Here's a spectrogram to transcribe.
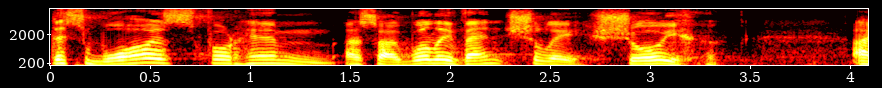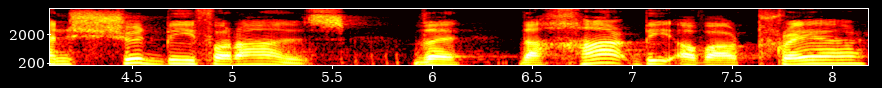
this was for him, as I will eventually show you, and should be for us, the, the heartbeat of our prayer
